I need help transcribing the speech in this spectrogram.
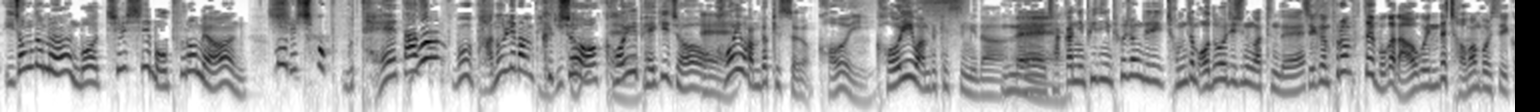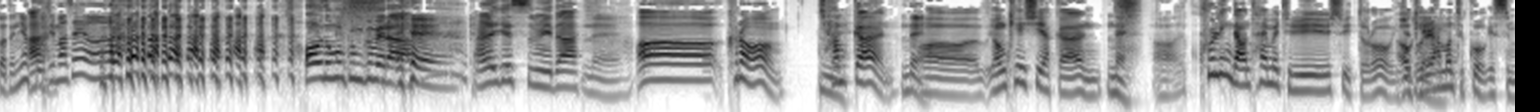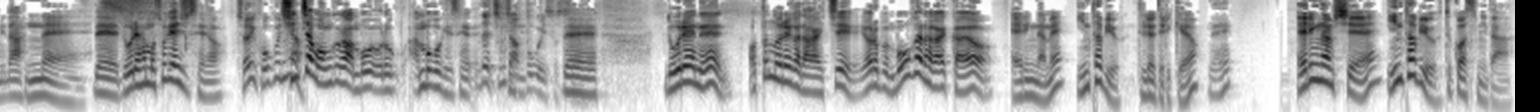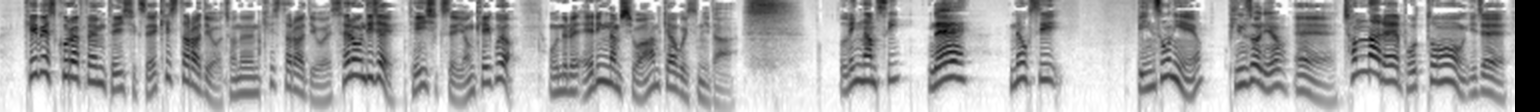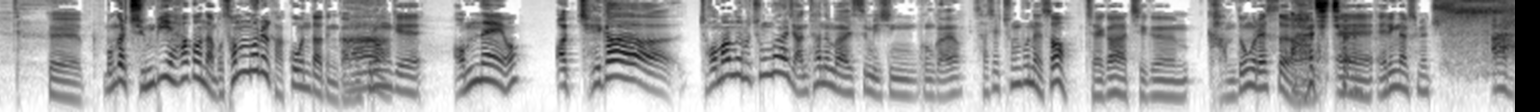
이 정도면 뭐 75%면 75 뭐 대다수 뭐, 뭐 반올림하면 100이죠. 그쵸. 거의 네. 100이죠. 네. 거의 완벽했어요. 거의. 거의 완벽했습니다. 네. 네. 작가님, PD님 표정들이 점점 어두워지시는 것 같은데. 지금 프롬프트에 뭐가 나오고 있는데 저만 볼 수 있거든요. 아. 보지 마세요. 어, 너무 궁금해라. 네. 알겠습니다. 네. 어, 그럼 네. 잠깐 네. 어 영케이 씨 약간 네. 어 cooling down time을 드릴 수 있도록 이제 노래를 한번 듣고 오겠습니다. 네. 네, 노래 한번 소개해 주세요. 저희 곡은요. 진짜 원고가 안 보고 안 보고 계세요. 네, 진짜 안 보고 있었어요. 네. 노래는 어떤 노래가 나갈지 여러분 뭐가 나갈까요? 에릭남의 인터뷰 들려드릴게요. 네. 에릭남 씨의 인터뷰 듣고 왔습니다. KBS 쿨 FM 데이식스의 키스 더 라디오. 저는 키스 더 라디오의 새로운 DJ 데이식스의 영케이고요. 오늘은 에릭남 씨와 함께하고 있습니다. 릭남 씨? 네. 근데 혹시 빈손이에요? 빈손이요? 예. 네, 첫날에 보통 이제 그 뭔가를 준비하거나 뭐 선물을 갖고 온다든가 뭐 아. 그런 게 없네요. 아, 제가 저만으로 충분하지 않다는 말씀이신 건가요? 사실 충분해서 제가 지금 감동을 했어요. 아, 진짜? 예, 에릭남 씨면 쭉, 아,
